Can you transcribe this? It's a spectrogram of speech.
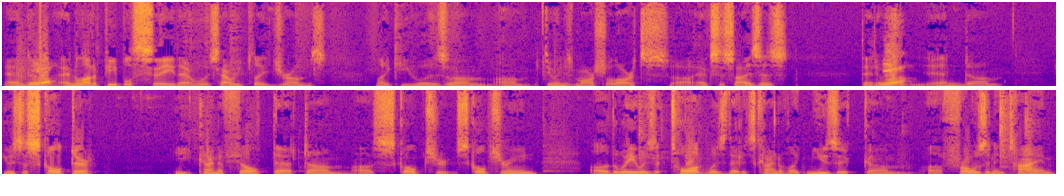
and uh, Yeah. and a lot of people say that was how he played drums, like he was um, um, doing his martial arts uh, exercises. That it was- Yeah. and um, he was a sculptor. He kind of felt that um, uh, sculpture sculpturing uh, the way it was taught was that it's kind of like music um, uh, frozen in time,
